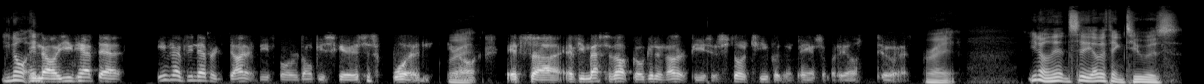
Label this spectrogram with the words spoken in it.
You know, you know, you have that. Even if you've never done it before, don't be scared. It's just wood. You Right. know, it's uh, if you mess it up, go get another piece. It's still cheaper than paying somebody else to do it. right. You know, and see the other thing too is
